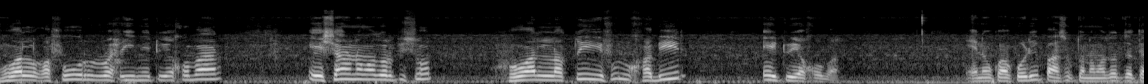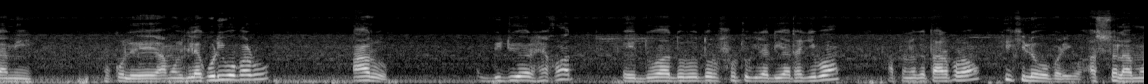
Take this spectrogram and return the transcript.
হুৱাল গফুৰ ৰহিম এইটো এশবাৰ ঈশাৰ নামাজৰ পিছত হুৱাল লতিফুল খবিৰ এইটো এশবাৰ এনেকুৱা কৰি পাঁচক্ত নামাজত যাতে আমি সকলোৱে আমলগিলা কৰিব পাৰোঁ। আৰু ভিডিঅ'ৰ শেষত এই দোৱা দৰুদৰ ফটোগিলা দিয়া থাকিব। আপোনালোকে তাৰ পৰাও শিকি ল'ব পাৰিব। আসসালামু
